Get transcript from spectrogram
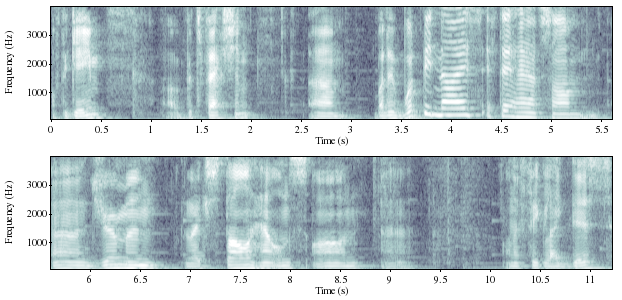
of the game, which faction. Um, but it would be nice if they had some uh, German like Stahlhelms on uh, on a fig like this.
